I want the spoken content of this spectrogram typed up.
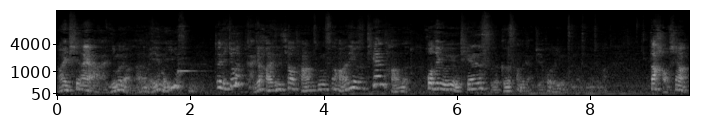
然后一听，哎呀，一目了然，没什么意思。对，你就感觉好像是教堂钟声，好像又是天堂的，或者有有天使歌唱的感觉，或者有什么什么什么，但好像。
